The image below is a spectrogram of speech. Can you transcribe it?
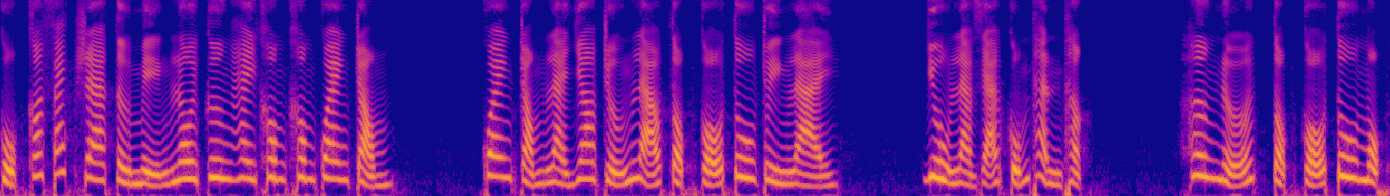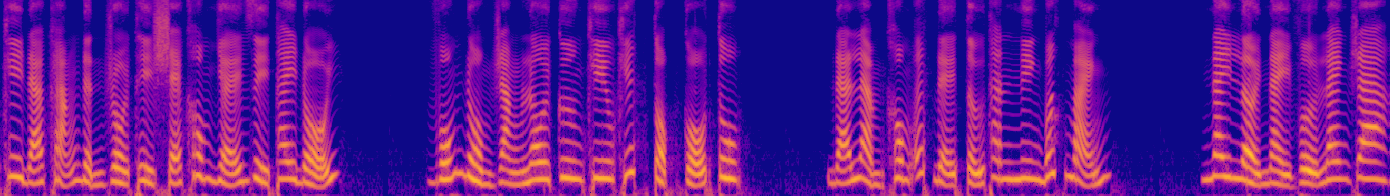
cuộc có phát ra từ miệng lôi cương hay không không quan trọng. Quan trọng là do trưởng lão tộc cổ tu truyền lại. Dù là giả cũng thành thật. Hơn nữa, tộc cổ tu một khi đã khẳng định rồi thì sẽ không dễ gì thay đổi. Vốn đồn rằng lôi cương khiêu khích tộc cổ tu. Đã làm không ít đệ tử thanh niên bất mãn. Nay lời này vừa lan ra.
